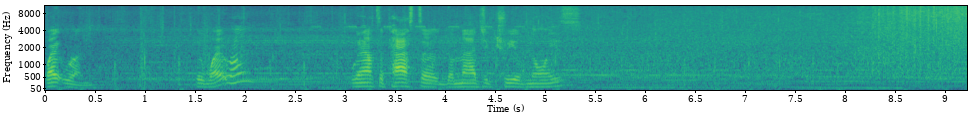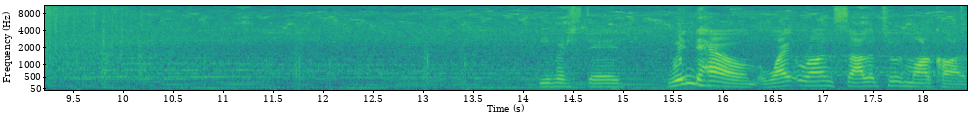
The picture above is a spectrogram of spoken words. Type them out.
Whiterun. The Whiterun? We're gonna have to pass the, the magic tree of noise. Beaverstead. Windhelm, Whiterun, Solitude, Markarth.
